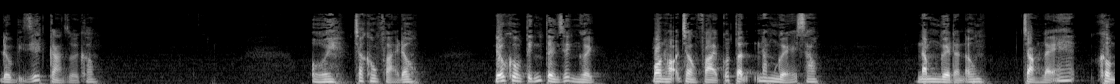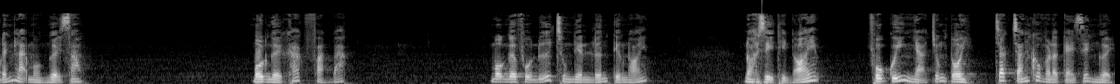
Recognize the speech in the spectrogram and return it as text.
đều bị giết cả rồi không? Ôi, chắc không phải đâu. Nếu không tính tên giết người, bọn họ chẳng phải có tận 5 người hay sao? 5 người đàn ông, chẳng lẽ không đánh lại một người sao? Một người khác phản bác. Một người phụ nữ trung niên lớn tiếng nói. Nói gì thì nói, phú quý nhà chúng tôi chắc chắn không phải là kẻ giết người.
